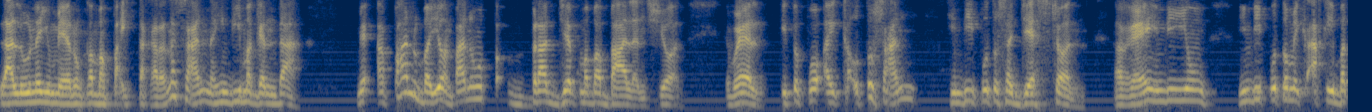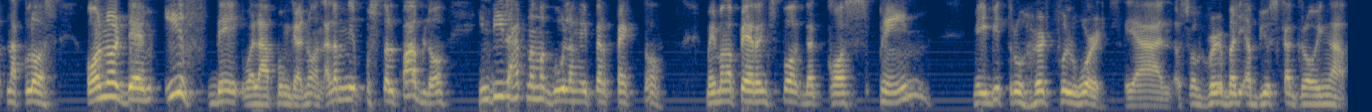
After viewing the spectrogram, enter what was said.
Lalo na yung meron ka mapait na karanasan na hindi maganda. May- ah, paano ba yon? Paano mo, Brad Jeff, mababalance yon? Well, ito po ay kautusan, hindi po to suggestion. Okay? Hindi yung hindi po to may kaakibat na clause. Honor them if they wala pong ganon. Alam ni Apostol Pablo, hindi lahat ng magulang ay perpekto. May mga parents po that cause pain, maybe through hurtful words. Ayan. So verbally abused ka growing up.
